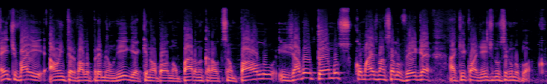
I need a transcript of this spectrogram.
A gente vai ao intervalo Premium League aqui no A Bola Não Para, no canal de São Paulo, e já voltamos com mais Marcelo Veiga aqui com a gente no segundo bloco.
